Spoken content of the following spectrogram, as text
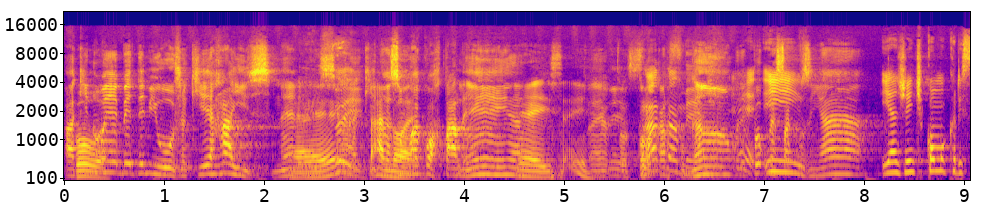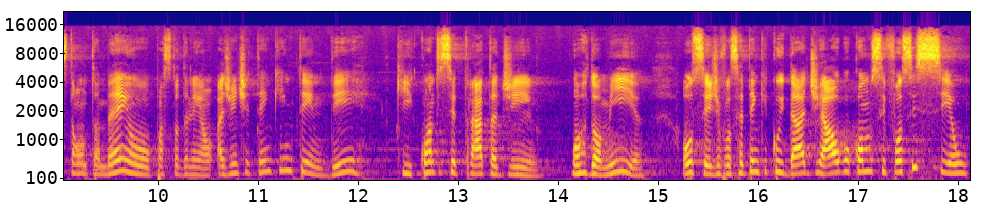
aqui Boa. não é EBD miojo, aqui é raiz, né? É, isso aí. Aqui tá nós vamos lá cortar lenha, É isso aí. é, Exatamente. colocar no fogão, É, depois começar e- a cozinhar. E a gente, como cristão também, o pastor Daniel, a gente tem que entender que quando se trata de mordomia, ou seja, você tem que cuidar de algo como se fosse seu.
